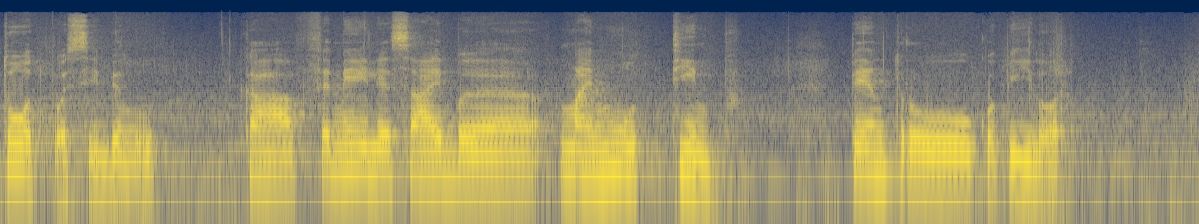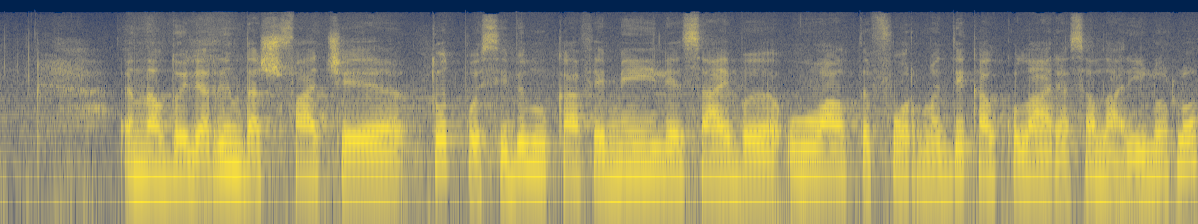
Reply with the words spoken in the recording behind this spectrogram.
tot posibilul ca femeile să aibă mai mult timp pentru copiilor, în al doilea rând, aș face tot posibilul ca femeile să aibă o altă formă de calculare a salariilor lor.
